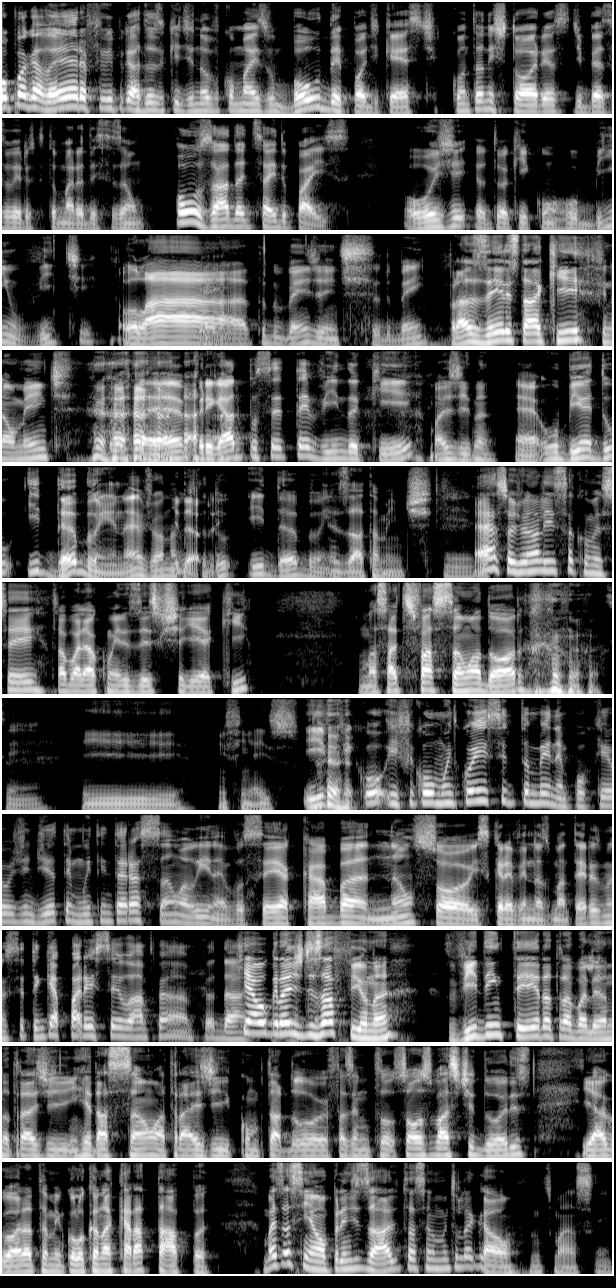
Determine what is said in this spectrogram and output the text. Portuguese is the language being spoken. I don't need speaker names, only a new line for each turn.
Opa, galera! Felipe Cardoso aqui de novo com mais um Boulder Podcast, contando histórias de brasileiros que tomaram a decisão ousada de sair do país. Hoje eu tô aqui com o Rubinho Vitti.
Olá, tudo bem, gente?
Tudo bem?
Prazer estar aqui, finalmente.
É, obrigado por você ter vindo aqui.
Imagina.
É, o Rubinho é do e-Dublin, né? Jornalista
E-Dublin.
do e-Dublin.
Exatamente. É, sou jornalista, comecei a trabalhar com eles desde que cheguei aqui. Uma satisfação, adoro.
Sim.
E, enfim, é isso.
E ficou, e ficou muito conhecido também, né? Porque hoje em dia tem muita interação ali, né? Você acaba não só escrevendo as matérias, mas você tem que aparecer lá pra, pra dar.
Que é o grande desafio, né? Vida inteira trabalhando atrás de em redação, atrás de computador, fazendo só os bastidores e agora também colocando a cara a tapa. Mas assim, é um aprendizado e tá sendo muito legal, muito massa.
